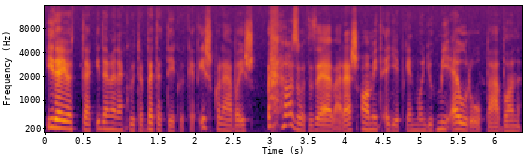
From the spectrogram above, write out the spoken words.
Ide jöttek, ide menekültek, betették őket iskolába, és az volt az elvárás, amit egyébként mondjuk mi Európában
